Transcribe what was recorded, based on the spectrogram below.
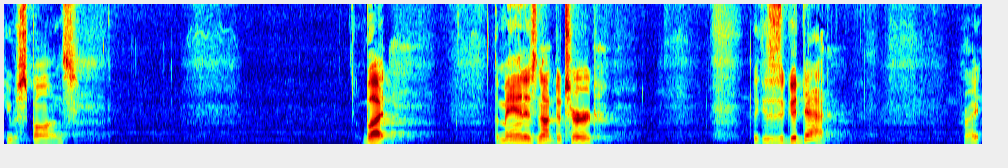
he responds. But the man is not deterred because he's a good dad, right?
